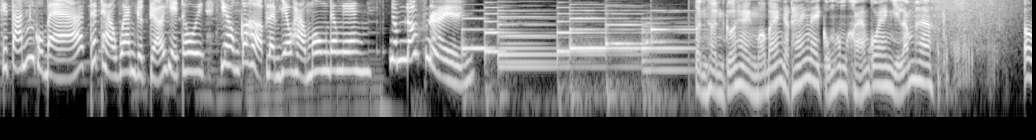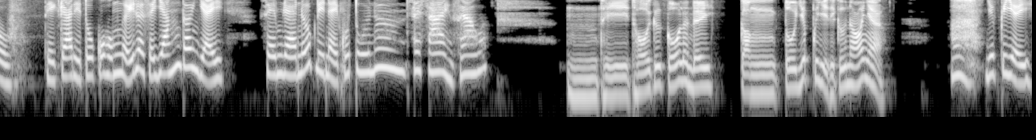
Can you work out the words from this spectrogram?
Cái tánh của bà á, thích hào quang rực rỡ vậy thôi, chứ không có hợp làm dâu hào môn đâu nghe. Giám đốc này Tình hình cửa hàng mở bán cả tháng nay cũng không khả quan gì lắm ha Ừ, thiệt ra thì tôi cũng không nghĩ là sẽ vắng tới như vậy. Xem ra nước đi này của tôi nó sai sai làm sao á. Ừ, Thì thôi cứ cố lên đi Cần tôi giúp cái gì thì cứ nói nha À, giúp cái gì?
